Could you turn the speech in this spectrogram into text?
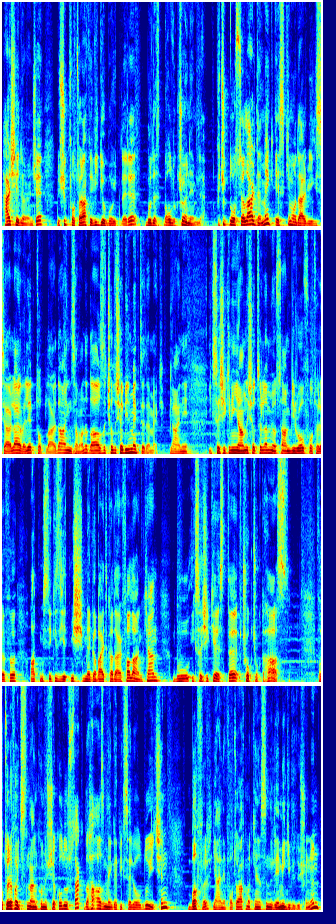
her şeyden önce düşük fotoğraf ve video boyutları burada oldukça önemli. Küçük dosyalar demek eski model bilgisayarlar ve laptoplarda aynı zamanda daha hızlı çalışabilmek de demek. Yani X-H2'nin yanlış hatırlamıyorsam bir RAW fotoğrafı 68-70 MB kadar falanken bu X-H2S'te çok çok daha az. Fotoğraf açısından konuşacak olursak daha az megapiksel olduğu için buffer yani fotoğraf makinesinin RAM'i gibi düşünün.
